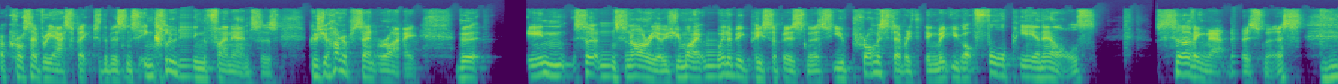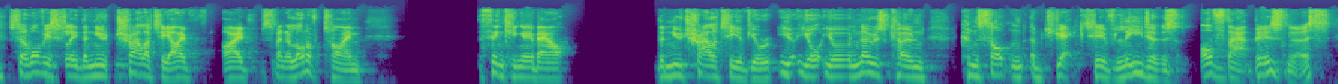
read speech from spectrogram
across every aspect of the business, including the finances. Because you're 100% right that in certain scenarios, you might win a big piece of business, you promised everything, but you've got four P&Ls serving that business. Mm-hmm. So obviously the neutrality, I've I've spent a lot of time thinking about the neutrality of your your your nose cone consultant objective leaders of that business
